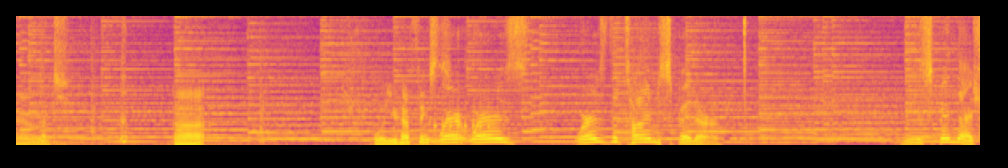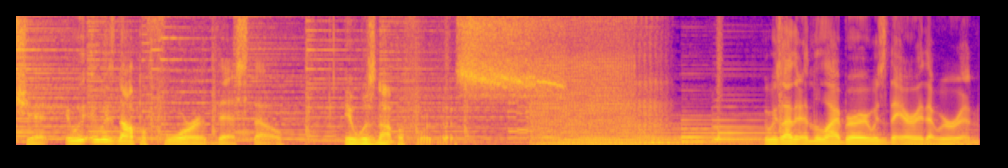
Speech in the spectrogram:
And. Uh. Will you have things? Where, where is, where is the time spinner? You can spin that shit. It, it was not before this, though. It was not before this. It was either in the library or was the area that we were in.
